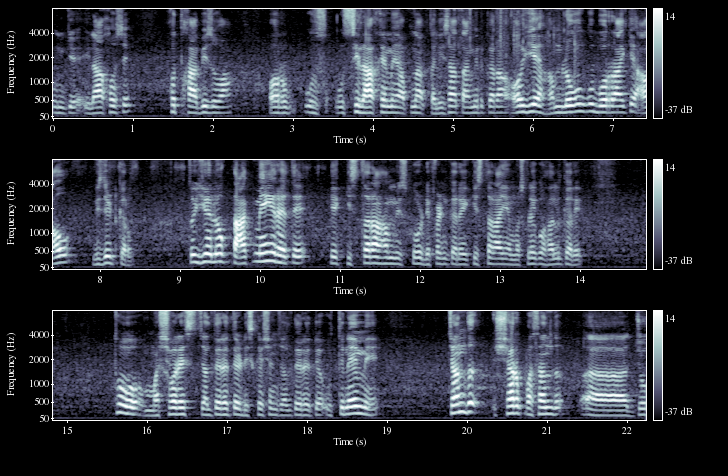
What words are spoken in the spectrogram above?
उनके इलाक़ों से ख़ुद काबिज़ हुआ। और उस उस इलाक़े में अपना कलीसा तामीर करा और ये हम लोगों को बोल रहा है कि आओ विज़िट करो। तो ये लोग ताक में ही रहते कि किस तरह हम इसको डिफेंड करें, किस तरह ये मसले को हल करें। तो मशवरे चलते रहते डिस्कशन चलते रहते, उतने में चंद शर पसंद जो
